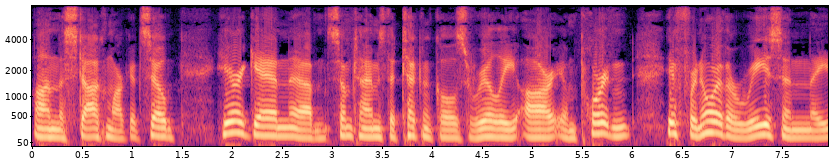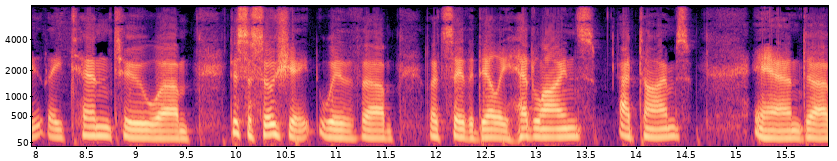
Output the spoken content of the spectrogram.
on the stock market. So here again, um, sometimes the technicals really are important. If for no other reason, they, they tend to um, disassociate with, uh, let's say, the daily headlines at times and uh,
